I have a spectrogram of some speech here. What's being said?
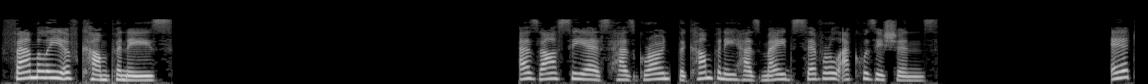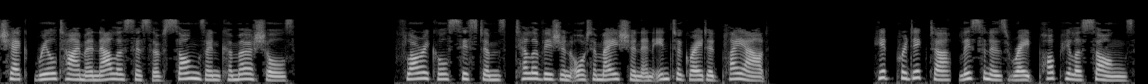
Family of companies. As RCS has grown, the company has made several acquisitions. AirCheck – real-time analysis of songs and commercials. Florical systems, television automation and integrated playout. Hit Predictor – listeners rate popular songs.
